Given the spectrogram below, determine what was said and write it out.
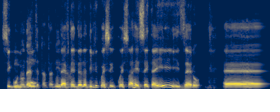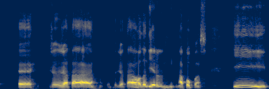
Segundo, não deve ter tanta dívida. Não deve ter tanta dívida com, esse, com essa receita aí, zero. É, é, já, já, tá, já tá rodando dinheiro na poupança. E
